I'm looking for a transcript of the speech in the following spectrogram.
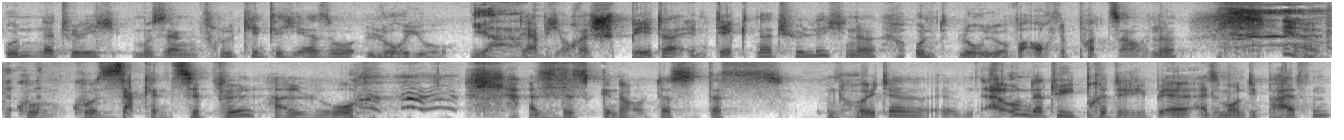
Und natürlich, muss ich sagen, frühkindlich eher so Loriot. Ja. Der habe ich auch erst später entdeckt natürlich. Ne? Und Loriot war auch eine Potsau. Ne? Ja. Äh, Kosakenzipfel, hallo. Also das, genau, das, das und heute, äh, und natürlich britisch, äh, also Monty Python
